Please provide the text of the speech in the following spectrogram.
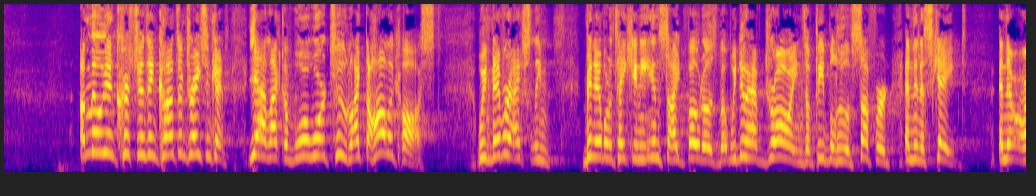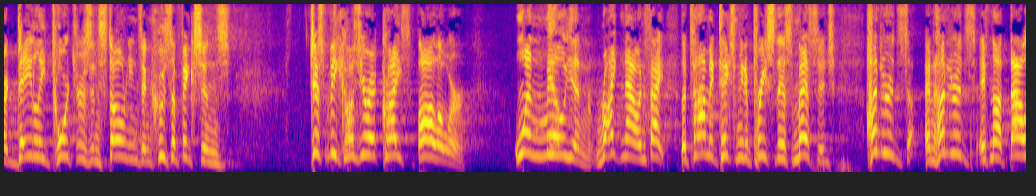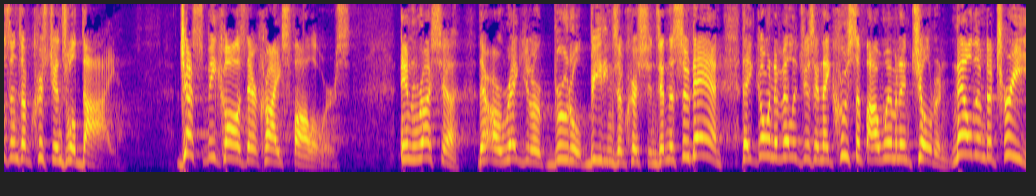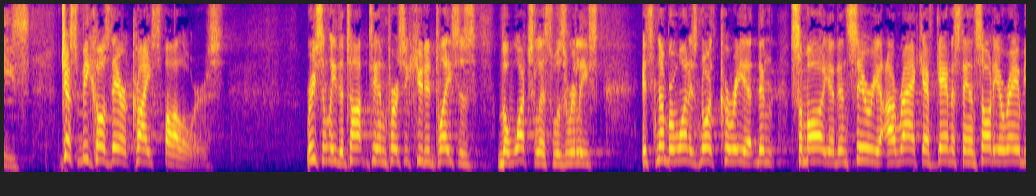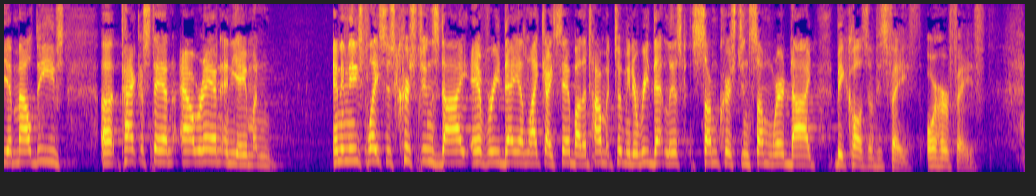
A million Christians in concentration camps. Yeah, like of World War II, like the Holocaust. We've never actually been able to take any inside photos, but we do have drawings of people who have suffered and then escaped. And there are daily tortures and stonings and crucifixions just because you're a Christ follower. One million right now. In fact, the time it takes me to preach this message, hundreds and hundreds, if not thousands of Christians will die just because they're Christ followers. In Russia, there are regular brutal beatings of Christians. In the Sudan, they go into villages and they crucify women and children, nail them to trees just because they are Christ followers. Recently, the top 10 persecuted places, the watch list was released. Its number one is North Korea, then Somalia, then Syria, Iraq, Afghanistan, Saudi Arabia, Maldives, uh, Pakistan, Iran, and Yemen. And in these places, Christians die every day. And like I said, by the time it took me to read that list, some Christian somewhere died because of his faith or her faith.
